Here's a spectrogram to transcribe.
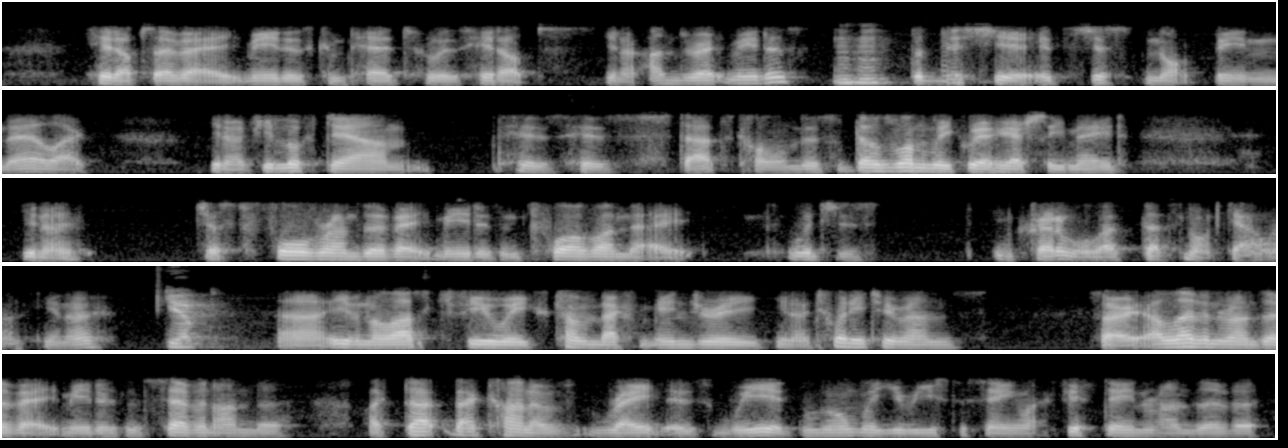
hit ups over eight meters compared to his hit ups, you know, under eight meters. hmm But this year, it's just not been there. Like, you know, if you look down his his stats column, there's there was one week where he actually made, you know, just four runs over eight meters and twelve under eight, which is incredible. That that's not Gallen, you know. Yep. Uh, even the last few weeks, coming back from injury, you know, 22 runs, sorry, 11 runs over eight meters and seven under. Like that, that kind of rate is weird. Normally, you're used to seeing like 15 runs over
